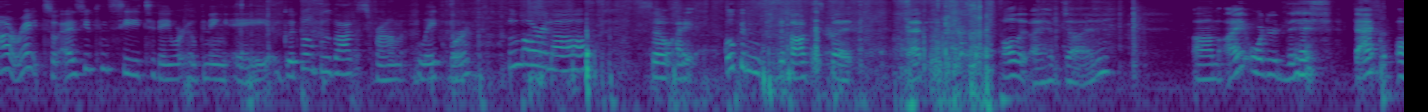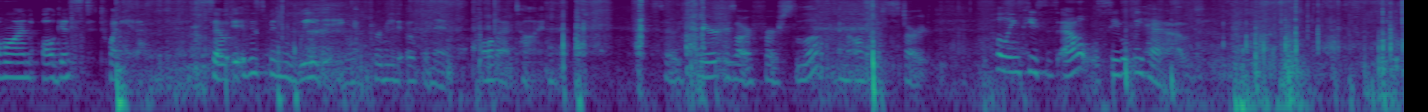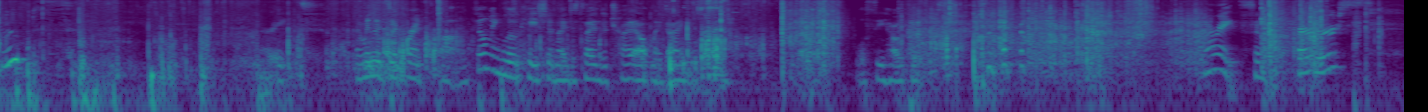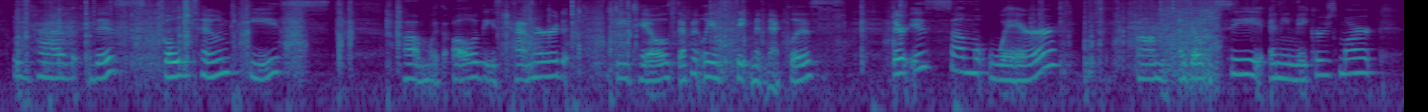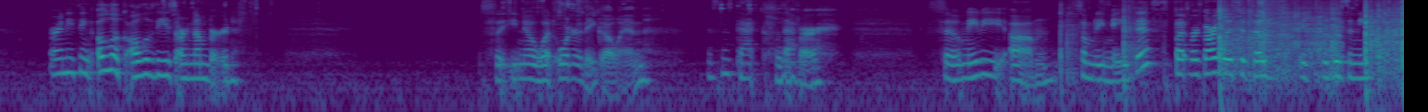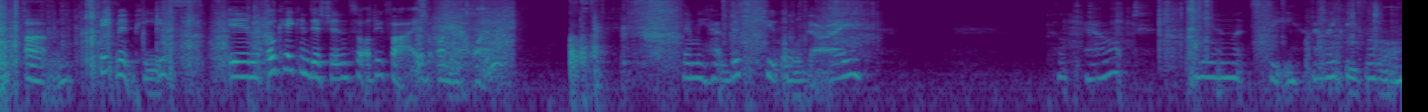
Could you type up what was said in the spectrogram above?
All right, so as you can see, today we're opening a Goodwill Blue Box from Lake Worth, Florida. So I opened the box, but that is all that I have done. Um, I ordered this back on August 20th. So it has been waiting for me to open it all that time. So here is our first look, and I'll just start pulling pieces out. We'll see what we have. Oops. I'm in a different um, filming location. I decided to try out my diamond We'll see how it goes. All right, so first we have this gold tone piece um, with all of these hammered details. Definitely a statement necklace. There is some wear. Um, I don't see any maker's mark or anything. Oh, look, all of these are numbered so that you know what order they go in. Isn't that clever? So maybe um, somebody made this, but regardless, it does, it, it is a neat um, statement piece in okay condition. So I'll do five on that one. Then we have this cute little guy. Poke out. And let's see, I like these little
